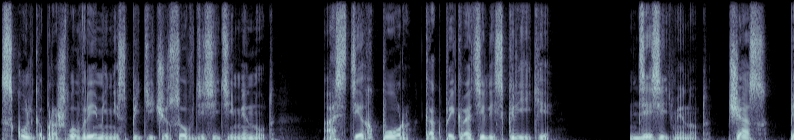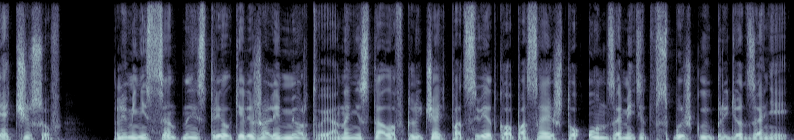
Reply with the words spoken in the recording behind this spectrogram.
Сколько прошло времени с пяти часов десяти минут? А с тех пор, как прекратились крики? Десять минут, час, пять часов. Люминесцентные стрелки лежали мертвые, она не стала включать подсветку, опасаясь, что он заметит вспышку и придет за ней.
